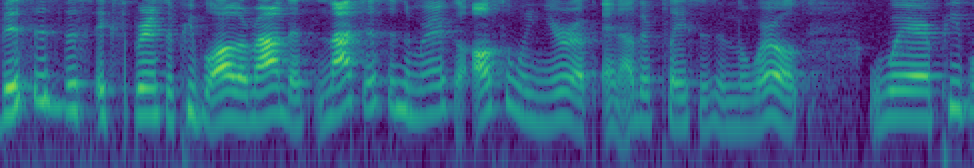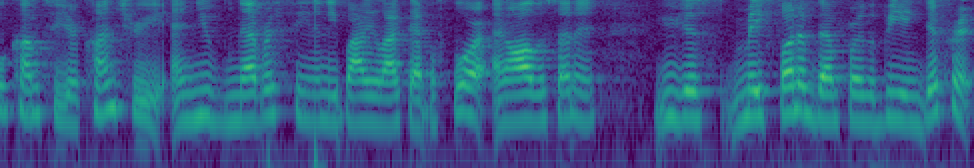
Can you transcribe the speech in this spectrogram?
this is this experience of people all around us not just in America also in Europe and other places in the world where people come to your country and you've never seen anybody like that before and all of a sudden you just make fun of them for the being different.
